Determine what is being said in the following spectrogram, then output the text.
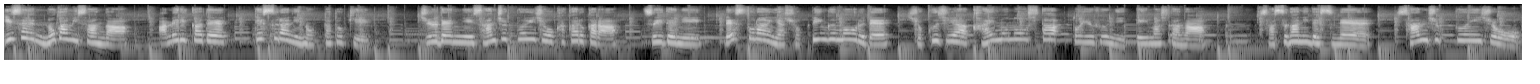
以前野上さんがアメリカでテスラに乗った時充電に30分以上かかるからついでにレストランやショッピングモールで食事や買い物をしたというふうに言っていましたがさすがにですね30分以上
